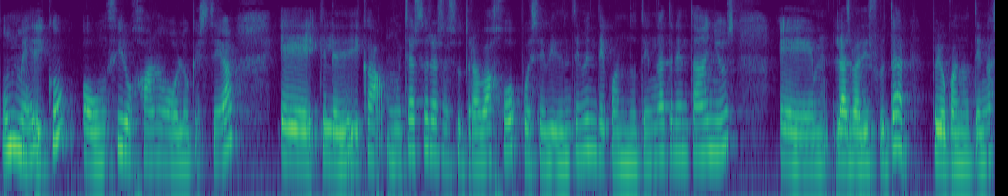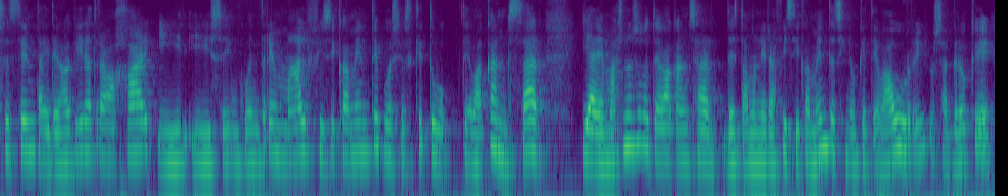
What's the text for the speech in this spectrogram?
un médico o un cirujano o lo que sea eh, que le dedica muchas horas a su trabajo, pues evidentemente cuando tenga 30 años eh, las va a disfrutar, pero cuando tenga 60 y tenga que ir a trabajar y, se encuentre mal físicamente, pues es que tú te va a cansar y además no solo te va a cansar de esta manera físicamente, sino que te va a aburrir. O sea, creo que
